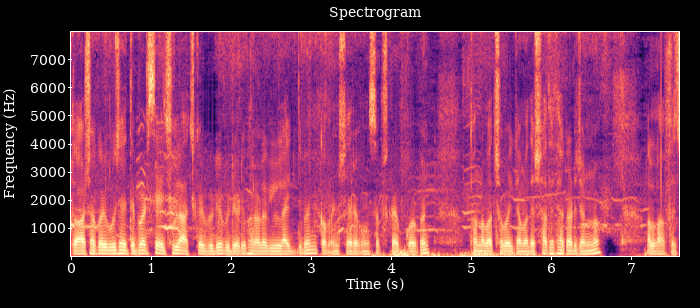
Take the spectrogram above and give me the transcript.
তো আশা করি বুঝাইতে পারছি, এই ছিল আজকের ভিডিও। ভিডিওটি ভালো লাগলে লাইক দিবেন, কমেন্ট, শেয়ার এবং সাবস্ক্রাইব করবেন। ধন্যবাদ সবাইকে আমাদের সাথে থাকার জন্য। আল্লাহ হাফেজ।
